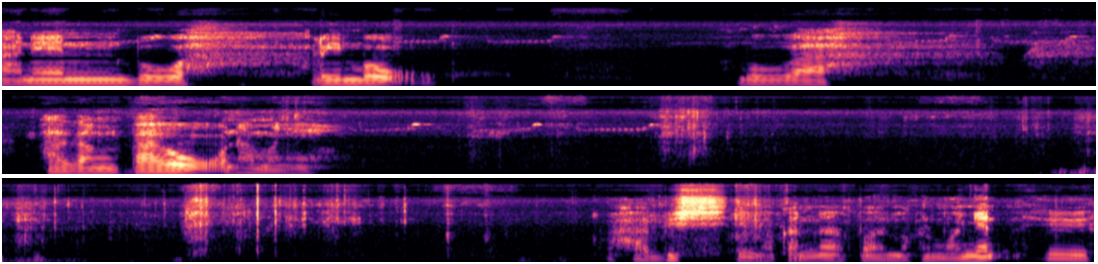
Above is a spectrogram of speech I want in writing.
panen buah rimbo buah agang paru namanya. Habis dimakan apa? Makan monyet. Eh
